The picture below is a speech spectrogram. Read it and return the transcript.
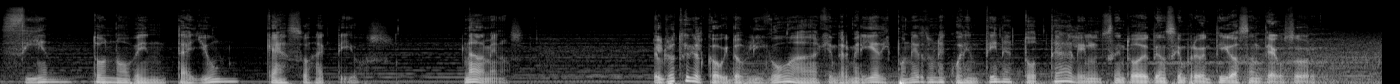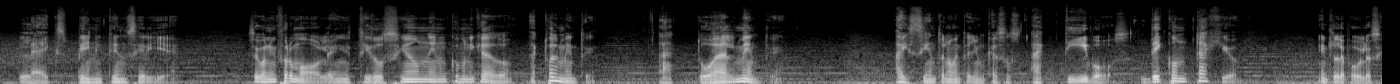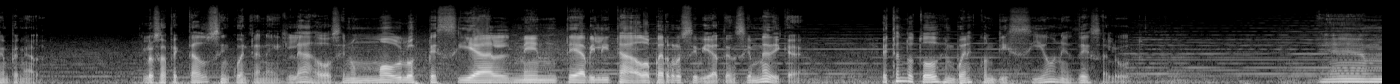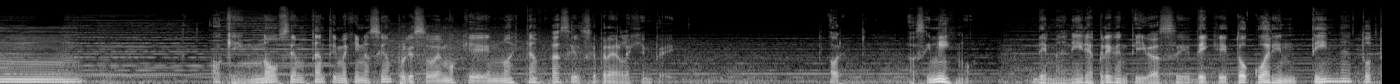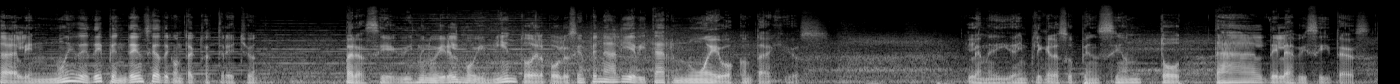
191 casos activos. Nada menos. El brote del COVID obligó a Gendarmería a disponer de una cuarentena total en el Centro de Detención Preventiva Santiago Sur, la ex penitenciaría. Según informó la institución en un comunicado, actualmente Actualmente hay 191 casos activos de contagio entre la población penal. Los afectados se encuentran aislados en un módulo especialmente habilitado para recibir atención médica, estando todos en buenas condiciones de salud. Em, ok, no usemos tanta imaginación porque sabemos que no es tan fácil separar a la gente. Ahora, Asimismo, de manera preventiva se decretó cuarentena total en nueve dependencias de contacto estrecho para así disminuir el movimiento de la población penal y evitar nuevos contagios. La medida implica la suspensión total de las visitas,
